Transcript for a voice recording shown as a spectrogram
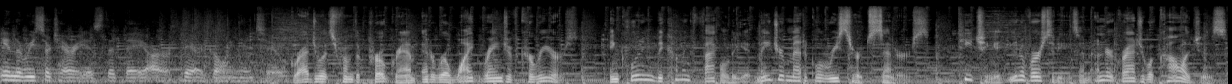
in the research areas that they are they're going into. Graduates from the program enter a wide range of careers, including becoming faculty at major medical research centers, teaching at universities and undergraduate colleges,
